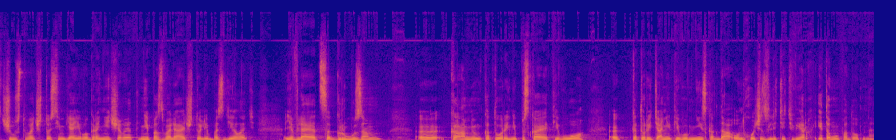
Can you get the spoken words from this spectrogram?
чувствовать, что семья его ограничивает, не позволяет что-либо сделать, является грузом, э, камнем, который не пускает его, э, который тянет его вниз, когда он хочет взлететь вверх и тому подобное.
